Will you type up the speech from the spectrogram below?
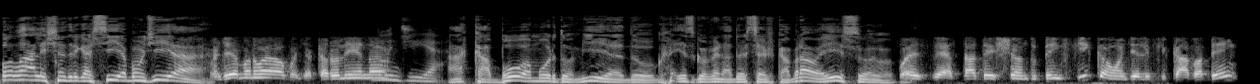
Olá, Alexandre Garcia, bom dia. Bom dia, Manuel. Bom dia, Carolina. Bom dia. Acabou a mordomia do ex-governador Sérgio Cabral, é isso? Pois é, tá deixando Benfica, onde ele ficava bem,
